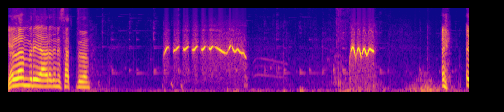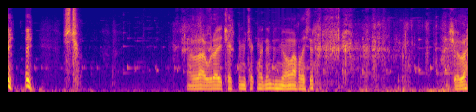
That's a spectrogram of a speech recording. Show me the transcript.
Gel lan buraya avradını sattım. Çekti mi çekmedi mi bilmiyorum arkadaşlar. İnşallah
